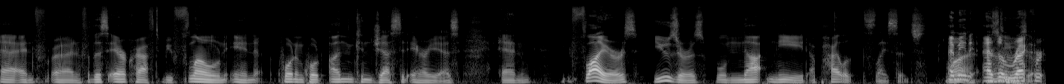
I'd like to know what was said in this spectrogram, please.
uh, and, f- uh, and for this aircraft to be flown in quote unquote uncongested areas. And flyers, users, will not need a pilot's license. I mean as a to rec-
